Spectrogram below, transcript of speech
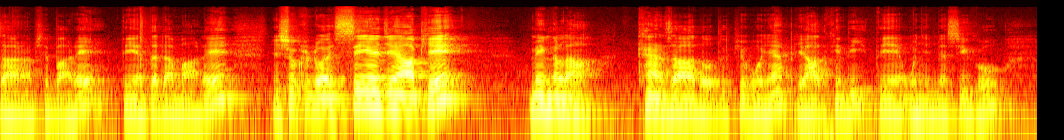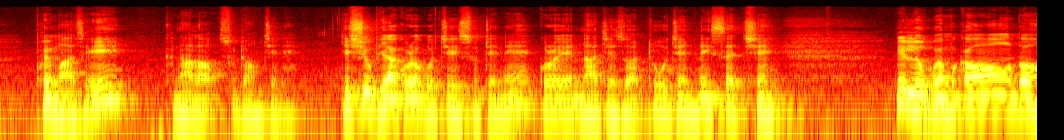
စားရတာဖြစ်ပါတယ်။တင်ရသက်တာမှာလည်းယေရှုခရစ်တော်ရဲ့ဆင်းရဲခြင်းအဖြစ်မင်္ဂလာခံစားတော်သူဖြစ်ပေါ်ရန်ဘုရားသခင်သည်တင်ရဲ့ဝိညာဉ်မျက်စိကိုဖွင့်ပါစေခဏလောက်ဆုတောင်းခြင်းတ ယ်။ယေရှုဘုရားကိုရောကိုယေရှုတင်တယ်ကိုရောရဲ့နာကျင်စွာထိုးခြင်းနှိပ်စက်ခြင်းနေ့လိုပွဲမကောင်းသော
